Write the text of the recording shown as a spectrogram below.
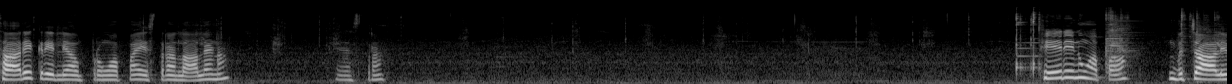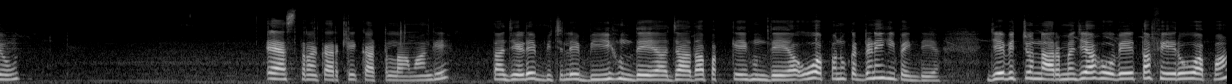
ਸਾਰੇ ਕਰੇਲਿਆਂ ਉੱਪਰੋਂ ਆਪਾਂ ਇਸ ਤਰ੍ਹਾਂ ਲਾ ਲੈਣਾ। ਇਸ ਤਰ੍ਹਾਂ। ਫਿਰ ਇਹਨੂੰ ਆਪਾਂ ਵਿਚਾਲਿਓ। ਇਸ ਤਰ੍ਹਾਂ ਕਰਕੇ ਕੱਟ ਲਾਵਾਂਗੇ। ਤਾਂ ਜਿਹੜੇ ਵਿਚਲੇ ਬੀ ਹੁੰਦੇ ਆ, ਜ਼ਿਆਦਾ ਪੱਕੇ ਹੁੰਦੇ ਆ, ਉਹ ਆਪਾਂ ਨੂੰ ਕੱਢਣੇ ਹੀ ਪੈਂਦੇ ਆ। ਜੇ ਵਿੱਚੋਂ ਨਰਮ ਜਿਹਾ ਹੋਵੇ ਤਾਂ ਫਿਰ ਉਹ ਆਪਾਂ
